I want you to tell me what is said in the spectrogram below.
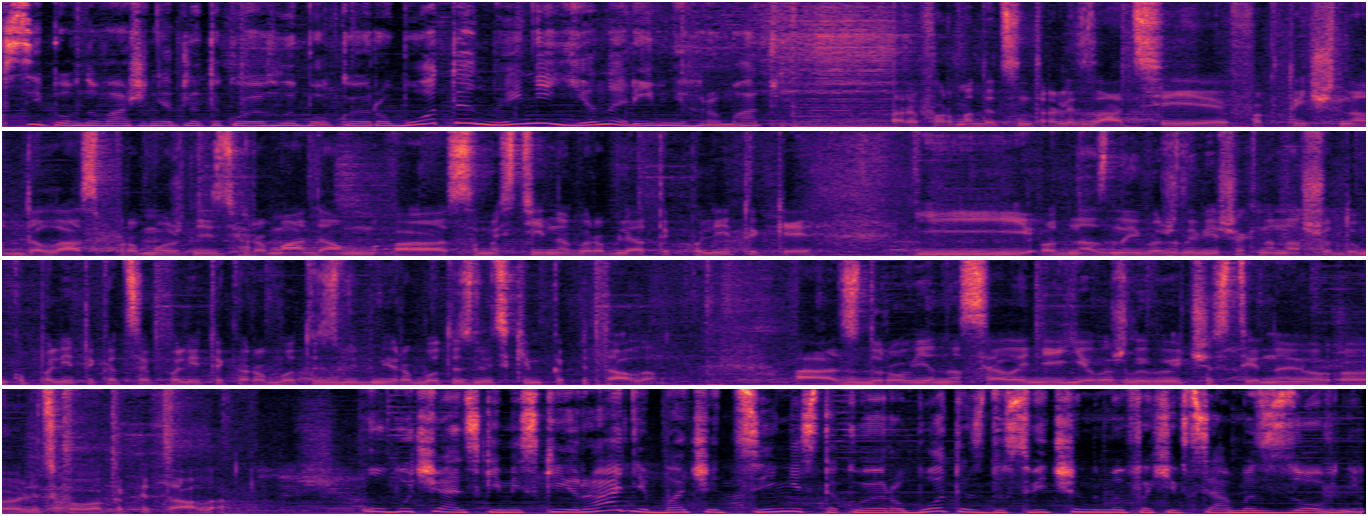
Всі повноваження для такої глибокої роботи нині є на рівні громад. Реформа децентралізації фактично дала спроможність громадам е, самостійно виробляти політики. І одна з найважливіших, на нашу думку, політика це політика роботи з людьми, роботи з людським капіталом. А здоров'я населення є важливою частиною е, людського капіталу. У Бучанській міській раді бачать цінність такої роботи з досвідченими фахівцями ззовні.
